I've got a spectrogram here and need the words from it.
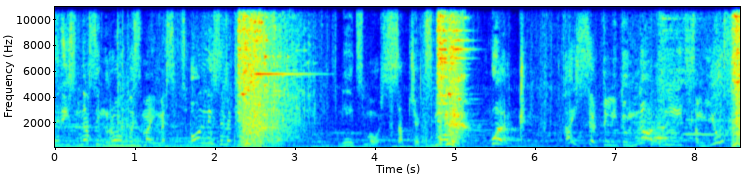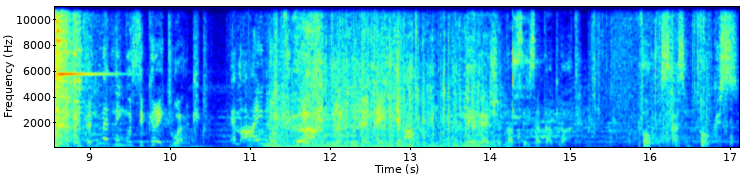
There is nothing wrong with my methods, only the mechanism needs more subjects, more work. I certainly do not need some useless inventor meddling with the great work. Am I not the great ah. inventor that I? Maybe I should not say that out loud. Focus, Hassan, focus.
